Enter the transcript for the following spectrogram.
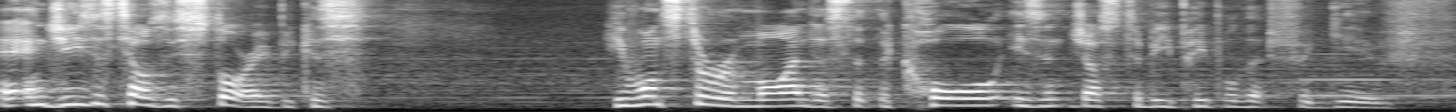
And Jesus tells this story because he wants to remind us that the call isn't just to be people that forgive,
